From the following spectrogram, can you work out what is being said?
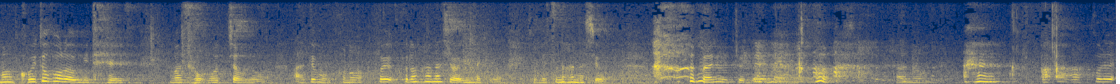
まあこういうところを見てまず思っちゃうのはあでもこのこの話はいいんだけど別の話を。何言ってんだろう。ね あのああこれ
